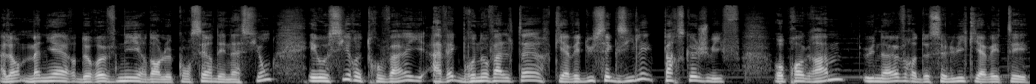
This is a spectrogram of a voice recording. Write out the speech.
alors manière de revenir dans le concert des nations et aussi retrouvailles avec Bruno Walter qui avait dû s'exiler parce que juif. Au programme, une œuvre de celui qui avait été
